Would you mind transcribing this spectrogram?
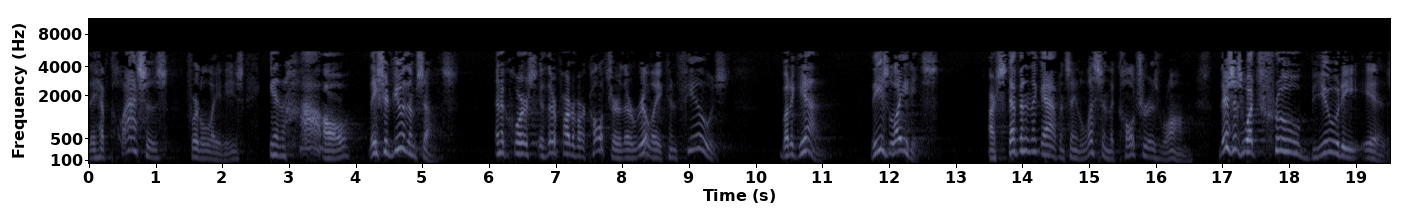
they have classes for the ladies in how they should view themselves. And of course, if they're part of our culture, they're really confused. But again, these ladies are stepping in the gap and saying, listen, the culture is wrong. This is what true beauty is.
